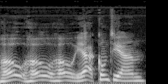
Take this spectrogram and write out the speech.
Ho, ho, ho. Ja, komt hij aan.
